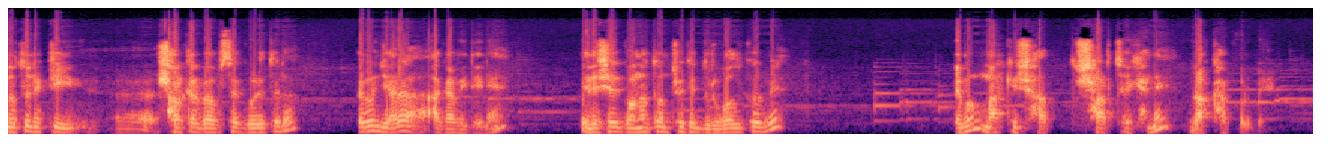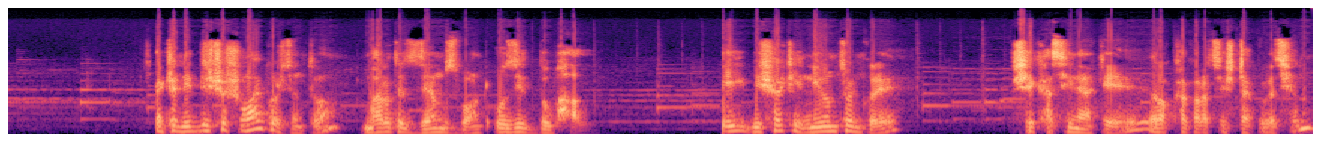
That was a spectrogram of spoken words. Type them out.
নতুন একটি সরকার ব্যবস্থা গড়ে তোলা এবং যারা আগামী দিনে এদেশের গণতন্ত্রকে দুর্বল করবে এবং মার্কিন স্বার্থ- এখানে রক্ষা করবে। একটা নির্দিষ্ট সময় পর্যন্ত ভারতের জেমস বন্ড অজিত দোভাল এই বিষয়টি নিয়ন্ত্রণ করে শেখ হাসিনাকে রক্ষা করার চেষ্টা করেছেন।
